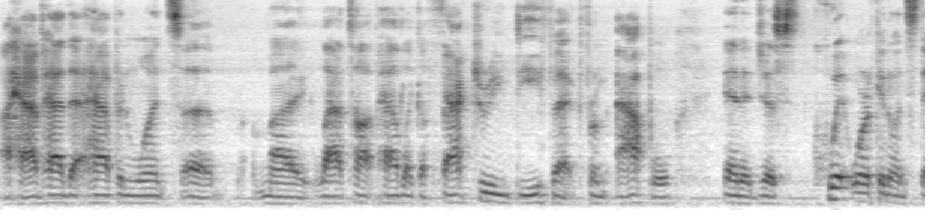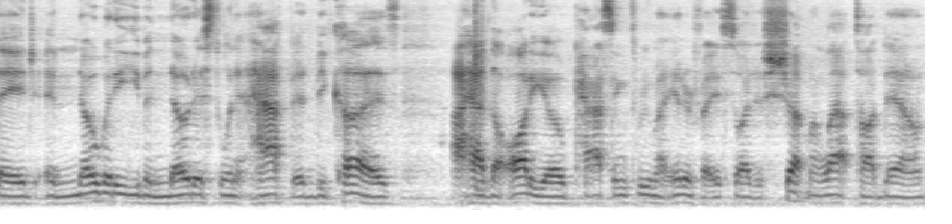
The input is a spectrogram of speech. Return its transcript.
I have had that happen once. Uh, my laptop had like a factory defect from Apple and it just quit working on stage and nobody even noticed when it happened because I had the audio passing through my interface. So I just shut my laptop down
